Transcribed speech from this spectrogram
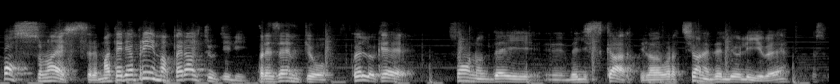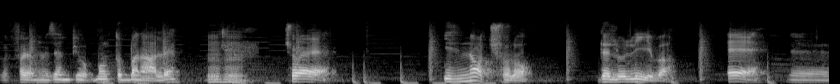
possono essere materia prima per altri utili. Per esempio, quello che sono dei, eh, degli scarti, la lavorazione delle olive, questo per fare un esempio molto banale, mm-hmm. cioè il nocciolo dell'oliva è eh,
